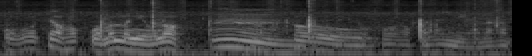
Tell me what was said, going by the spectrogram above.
โอ้โหเจ้าเขากลัวมันมาเหนียวเนาะอืมโอ้คั่วเข้าไปให้เหนียวนะครับ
